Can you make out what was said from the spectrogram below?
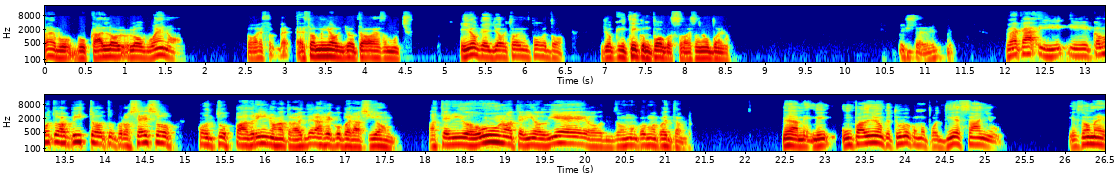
¿sabes? buscar lo, lo bueno. eso, eso mío, yo trabajo eso mucho. Y yo que yo soy un poco, yo critico un poco, eso no es bueno. Excelente. acá, ¿y, ¿y cómo tú has visto tu proceso con tus padrinos a través de la recuperación? ¿Has tenido uno, has tenido diez? O, ¿cómo, cómo cuentan? Mira, mi, un padrino que tuve como por 10 años, eso me,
